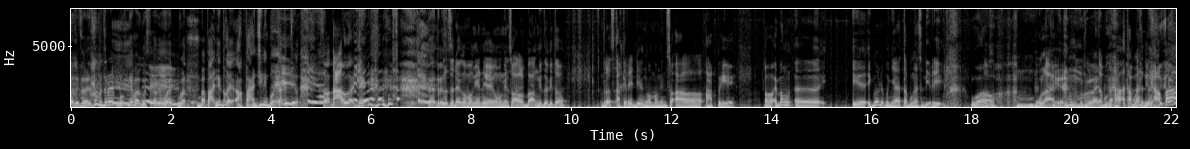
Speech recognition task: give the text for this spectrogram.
bagus banget itu sebenarnya move-nya bagus tapi Iya. buat buat bapaknya tuh kayak apaan sih nih bocah kecil so tahu anjing nah terus terus udah ngomongin ya ngomongin soal bank gitu gitu terus akhirnya dia ngomongin soal apa ya oh emang I- Iqbal udah punya tabungan sendiri wow Hmm, mulai. Hmm, Mulai. Tabungan. Ah, tabungan sendiri apa?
